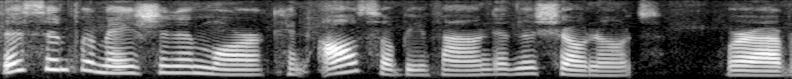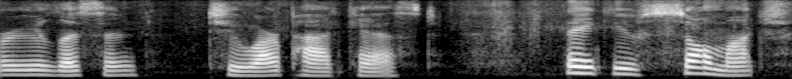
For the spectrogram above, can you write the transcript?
This information and more can also be found in the show notes wherever you listen to our podcast. Thank you so much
